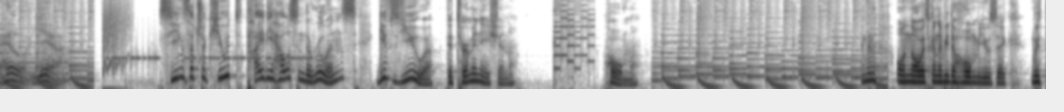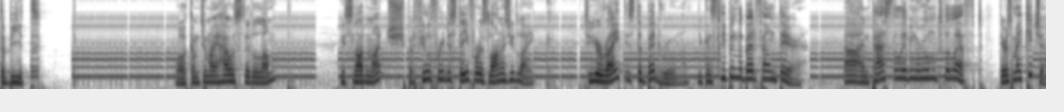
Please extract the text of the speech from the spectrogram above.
Hell yeah. Seeing such a cute, tidy house in the ruins gives you determination. Home. And then, oh no, it's gonna be the home music with the beat. Welcome to my house, little lump. It's not much, but feel free to stay for as long as you'd like. To your right is the bedroom. You can sleep in the bed found there. Ah, and past the living room to the left, there's my kitchen.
